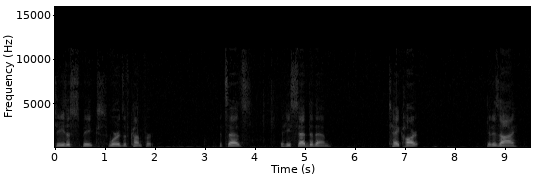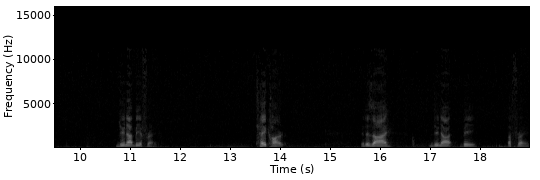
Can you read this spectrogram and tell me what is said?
Jesus speaks words of comfort. It says that he said to them, Take heart, it is I. Do not be afraid. Take heart, it is I. Do not be afraid.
